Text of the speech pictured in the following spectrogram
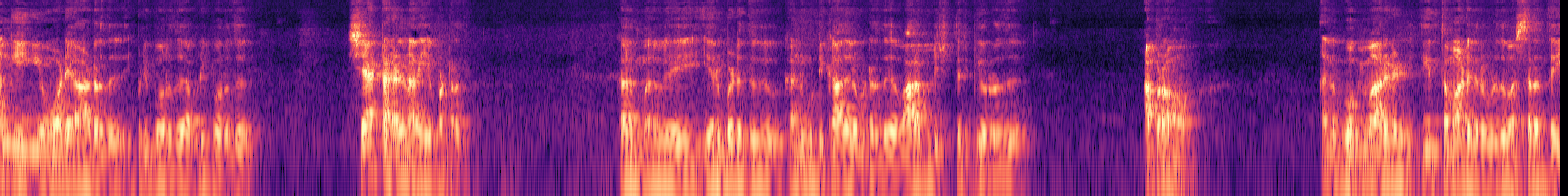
அங்கேயும் இங்கேயும் ஓடி ஆடுறது இப்படி போகிறது அப்படி போகிறது சேட்டைகள் நிறைய பண்ணுறது. கரும்பு எறும்பெடுத்து கண்ணுக்குட்டி காதில் விடுறது வாழை பிடிச்சி திருப்பி விடுறது. அப்புறம் அங்கே கோபிமார்கள் தீர்த்தமாடுகிற பொழுது வஸ்திரத்தை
